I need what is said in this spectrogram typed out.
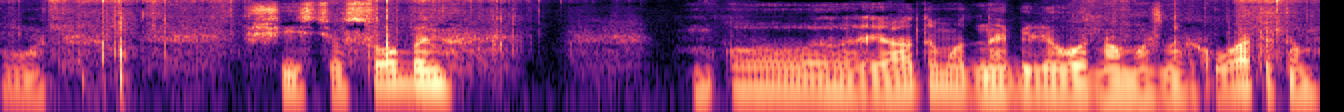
От. Шість особин. О, рядом одне біля одного. Можна рахувати там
